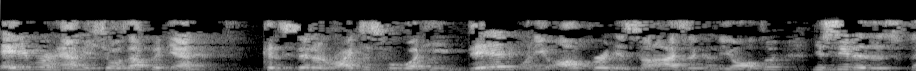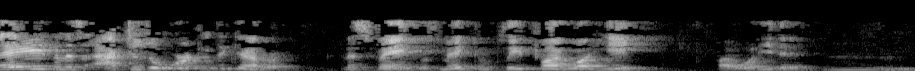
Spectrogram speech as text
Abraham, he shows up again, considered righteous for what he did when he offered his son Isaac on the altar? You see that his faith and his actions are working together. And his faith was made complete by what he, by what he did. Mm.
